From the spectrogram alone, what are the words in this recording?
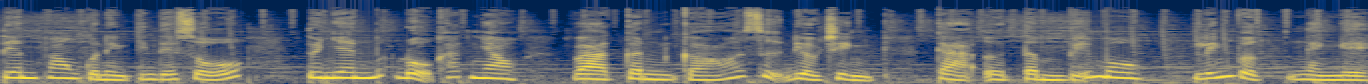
tiên phong của nền kinh tế số, tuy nhiên mức độ khác nhau và cần có sự điều chỉnh cả ở tầm vĩ mô, lĩnh vực ngành nghề.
